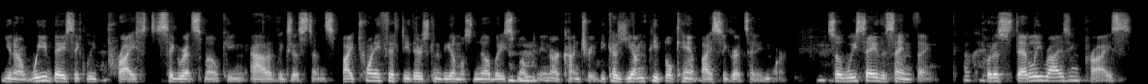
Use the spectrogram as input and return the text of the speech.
you know we basically priced cigarette smoking out of existence by 2050 there's going to be almost nobody mm-hmm. smoking mm-hmm. in our country because young people can't buy cigarettes anymore mm-hmm. so we say the same thing okay. put a steadily rising price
